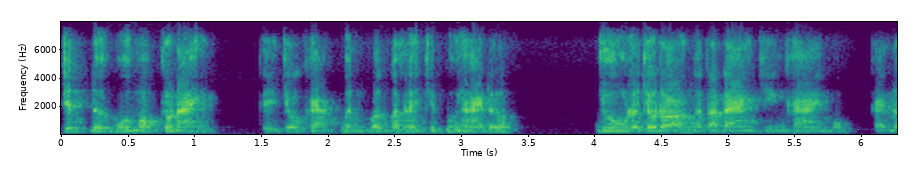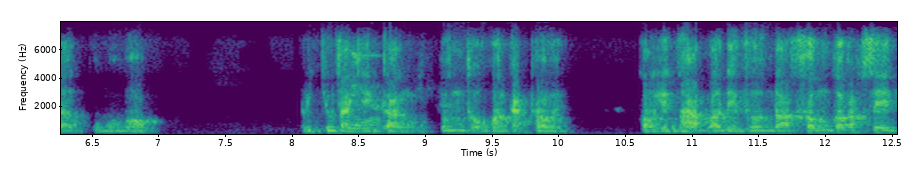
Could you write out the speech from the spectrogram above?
chích được mũi một chỗ này thì chỗ khác mình vẫn có thể chích mũi hai được. Dù là chỗ đó người ta đang triển khai một cái đợt của mũi một. Thì chúng ta chỉ dạ. cần tuân thủ khoảng cách thôi. Còn trường hợp ở địa phương đó không có vaccine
